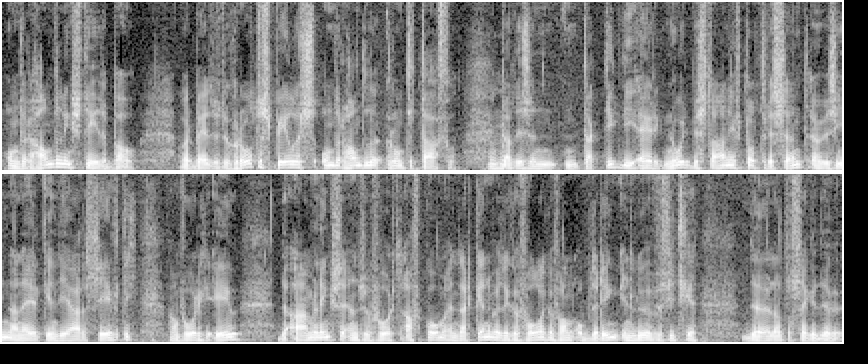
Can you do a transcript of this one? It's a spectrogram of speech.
onderhandelingsstedenbouw. Waarbij dus de grote spelers onderhandelen rond de tafel. Mhm. Dat is een, een, tactiek die eigenlijk nooit bestaan heeft tot recent. En we zien dan eigenlijk in de jaren 70 van vorige eeuw de Amelingse enzovoort afkomen. En daar kennen we de gevolgen van. Op de ring in Leuven ziet je de, laten we zeggen, de,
